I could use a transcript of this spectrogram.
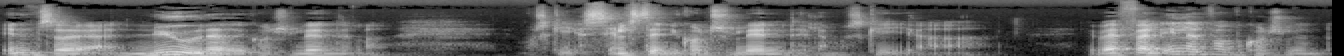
enten så er jeg nyuddannet konsulent, eller måske er jeg selvstændig konsulent, eller måske er i hvert fald en eller anden form for konsulent.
